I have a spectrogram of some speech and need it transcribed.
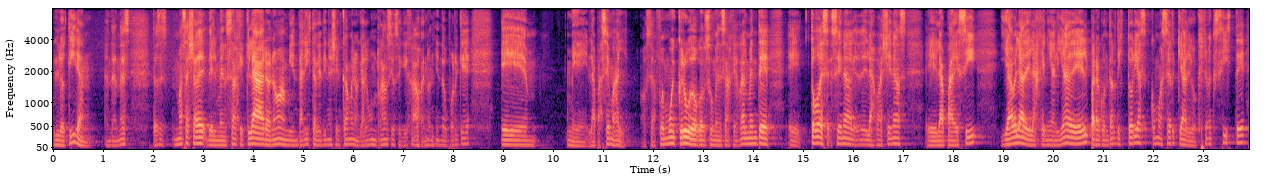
lo tiran, ¿entendés? Entonces, más allá de- del mensaje claro, ¿no? Ambientalista que tiene James Cameron, que algún rancio se quejaba, no entiendo por qué, eh, me la pasé mal. O sea, fue muy crudo con su mensaje. Realmente eh, toda esa escena de las ballenas eh, la padecí y habla de la genialidad de él para contarte historias, cómo hacer que algo que no existe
